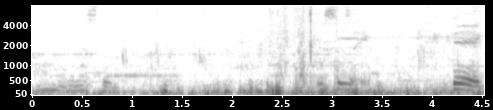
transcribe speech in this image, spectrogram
Oh my goodness, they, this is a big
